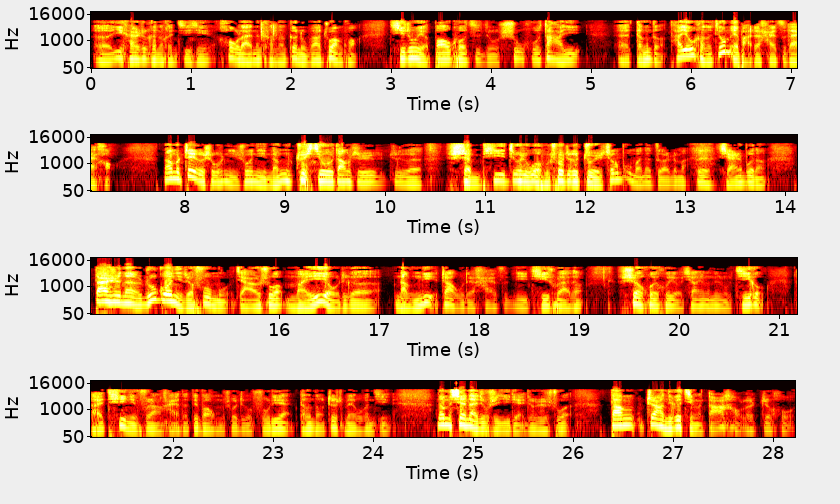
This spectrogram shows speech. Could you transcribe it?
呃，一开始可能很尽心，后来呢，可能各种各样状况，其中也包括自己这种疏忽大意，呃，等等，他有可能就没把这孩子带好。那么这个时候，你说你能追究当时这个审批，就是我们说这个准生部门的责任吗？对，显然不能。但是呢，如果你的父母假如说没有这个能力照顾这孩子，你提出来的，社会会有相应的那种机构来替你抚养孩子，对吧？我们说这个福利院等等，这是没有问题。那么现在就是一点，就是说，当这样的一个井打好了之后，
